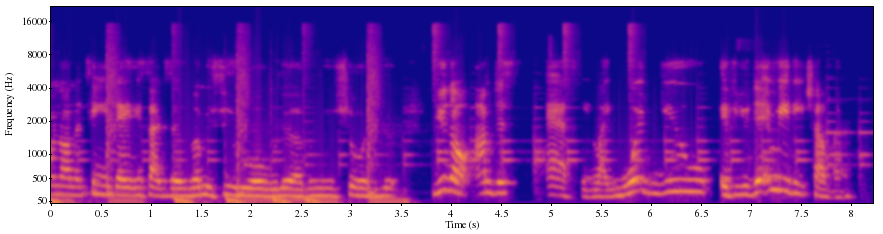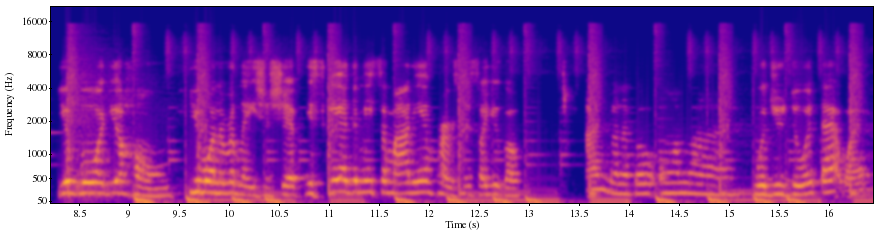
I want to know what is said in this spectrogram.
went on a teen dating site and said, "Let me see who over there." Let me show you. You know, I'm just asking. Like, would you, if you didn't meet each other, you're bored, you're home, you want a relationship, you're scared to meet somebody in person, so you go, "I'm gonna go online." Would you do it that way?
